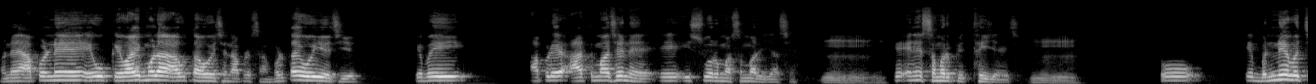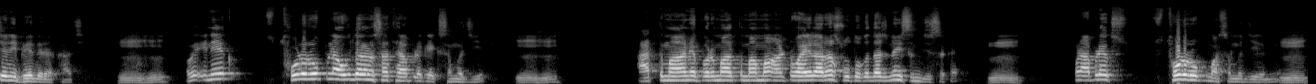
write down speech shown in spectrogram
અને આપણને એવું કહેવાય મળે આવતા હોય છે ને આપણે સાંભળતા હોઈએ છીએ કે ભાઈ આપણે આત્મા છે ને એ ઈશ્વરમાં સમારી જશે. કે એને સમર્પિત થઈ જાય છે. તો એ બંને વચ્ચેની ભેદરેખા છે. હવે એને એક સ્થૂળ રૂપના ઉદાહરણ સાથે આપણે કંઈક સમજીએ. આત્મા અને પરમાત્મામાં અટવાયેલા રસું તો કદાચ નહીં સમજી શકાય. પણ આપણે એક સ્થૂળ રૂપમાં સમજીએ એમને.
